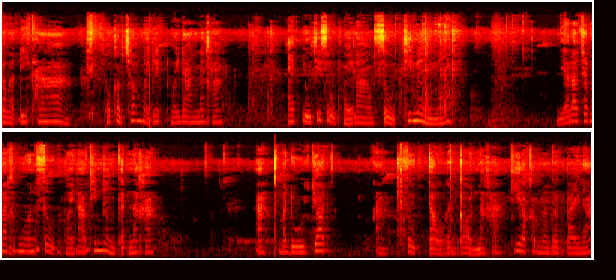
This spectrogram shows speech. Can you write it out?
สวัสดีค่ะ พบกับช่องหวยเด็กหวยดังนะคะ แอดอยู่ที่สูตรหวยลาวสูตรที่หนึ่งเนาะ เดี๋ยวเราจะมาคำนวณสูตรหวยลาวที่หนึ่งกันนะคะ อะ มาดูยอด อะ สูตรเก่ากันก่อนนะคะ ที่เราคำนวณกันไปนะ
